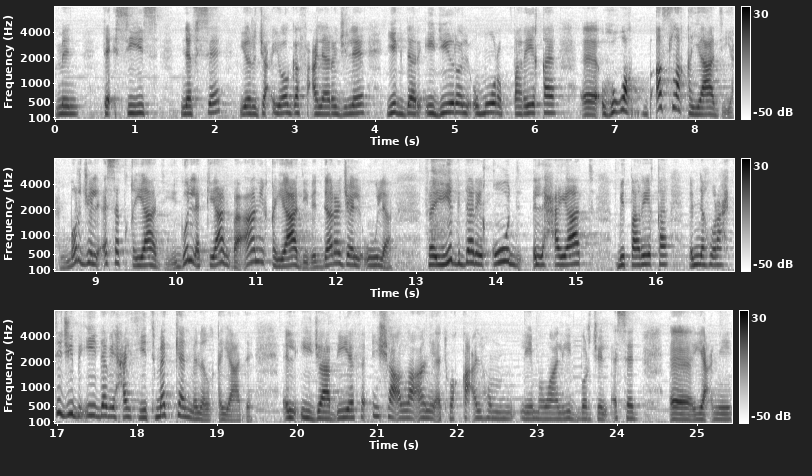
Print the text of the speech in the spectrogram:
من تأسيس نفسه يرجع يوقف على رجله يقدر يدير الأمور بطريقة آه، وهو أصلا قيادي يعني برج الأسد قيادي. يقول لك يا اني قيادي بالدرجة الأولى. فيقدر يقود الحياة بطريقة إنه راح تجي بإيده بحيث يتمكن من القيادة الإيجابية. فإن شاء الله اني أتوقع لهم لمواليد برج الأسد آه، يعني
